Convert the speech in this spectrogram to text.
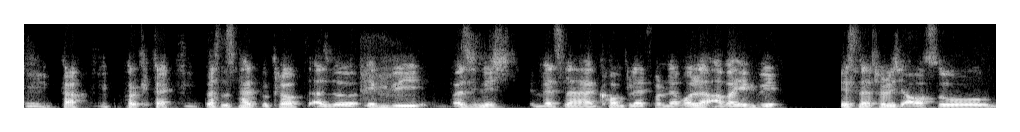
ja, okay. Das ist halt bekloppt. Also irgendwie, weiß ich nicht, Wetzlar komplett von der Rolle, aber irgendwie ist natürlich auch so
